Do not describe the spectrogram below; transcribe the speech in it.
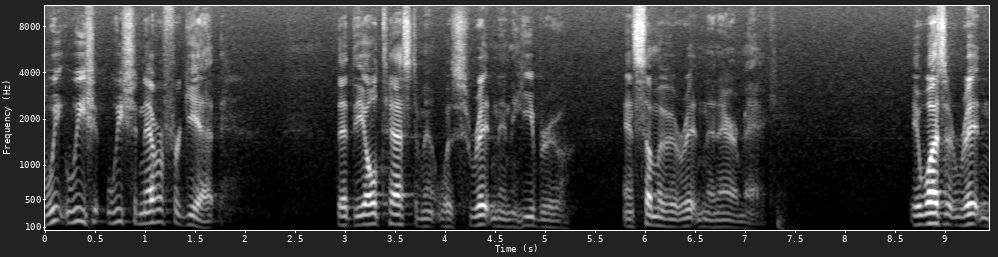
We, we, we should never forget that the Old Testament was written in Hebrew and some of it written in Aramaic. It wasn't written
